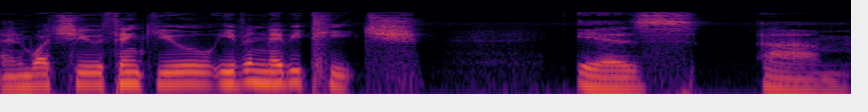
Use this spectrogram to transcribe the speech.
and what you think you even maybe teach is um,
